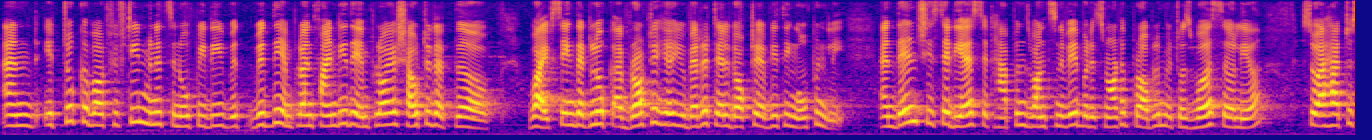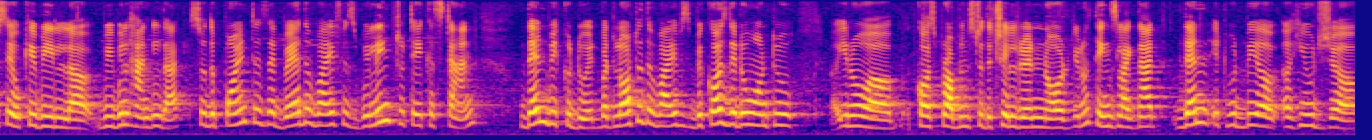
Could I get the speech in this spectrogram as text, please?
And it took about 15 minutes in OPD with, with the employer. And finally, the employer shouted at the wife saying that, look, I brought you here, you better tell doctor everything openly. And then she said, yes, it happens once in a way, but it's not a problem. It was worse earlier. So I had to say, okay, we'll, uh, we will handle that. So the point is that where the wife is willing to take a stand, then we could do it. But a lot of the wives, because they don't want to, uh, you know, uh, cause problems to the children or, you know, things like that, then it would be a, a huge uh,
